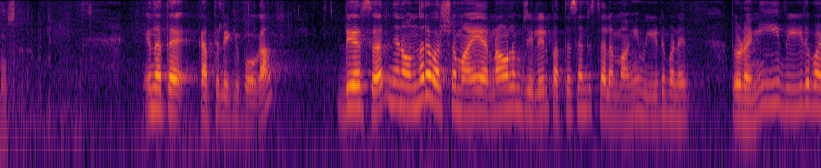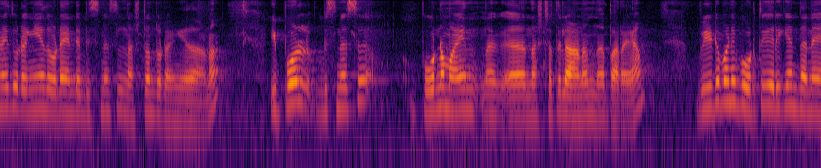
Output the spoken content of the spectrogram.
നമസ്കാരം. ഇന്നത്തെ കത്തിലേക്ക് പോകാം. ഡിയർ സർ ഞാൻ ഒന്നര വർഷമായി എറണാകുളം ജില്ലയിൽ പത്ത് സെന്റ് സ്ഥലം വാങ്ങി വീട് പണി തുടങ്ങി. ഈ വീട് പണി തുടങ്ങിയതോടെ എന്റെ ബിസിനസ്സിൽ നഷ്ടം തുടങ്ങിയതാണ്. ഇപ്പോൾ ബിസിനസ് പൂർണമായും നഷ്ടത്തിലാണെന്ന് പറയാം. വീട് പണി പൂർത്തീകരിക്കാൻ തന്നെ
